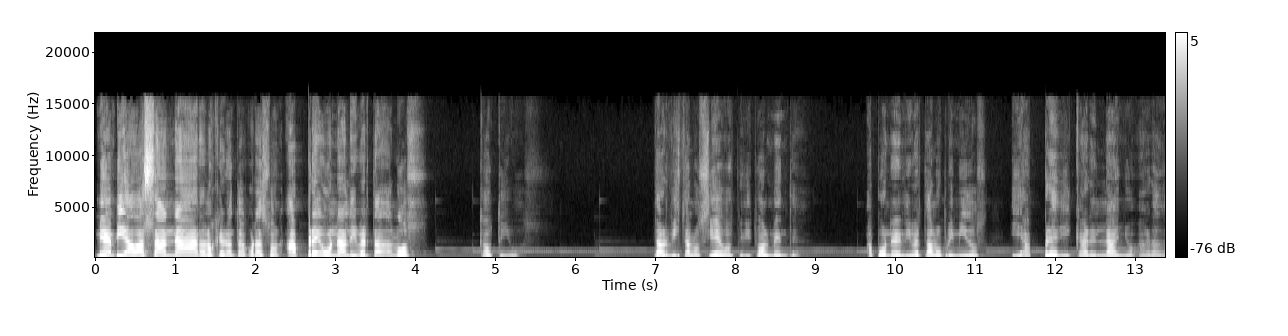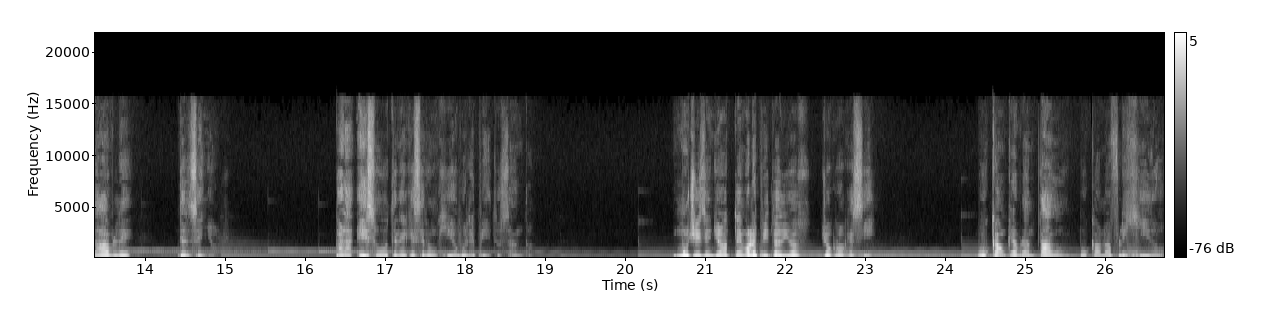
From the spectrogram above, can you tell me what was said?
Me ha enviado a sanar a los quebrantados de corazón, a pregonar libertad a los cautivos, dar vista a los ciegos espiritualmente, a poner en libertad a los oprimidos y a predicar el año agradable del Señor. Para eso vos tenés que ser ungido por el Espíritu Santo. Muchos dicen, yo no tengo el Espíritu de Dios. Yo creo que sí. Busca un quebrantado, busca un afligido,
